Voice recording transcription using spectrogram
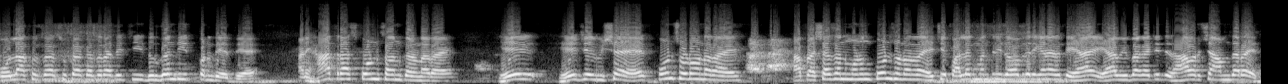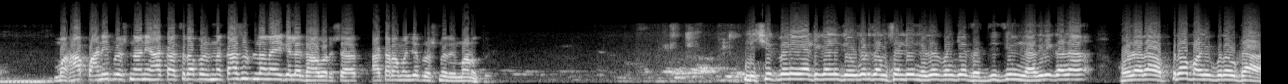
ओला कचरा सुका कचरा त्याची दुर्गंधी इथपर्यंत येते आहे. आणि हा त्रास कोण सहन करणार आहे? हे हे जे विषय आहेत कोण सोडवणार आहे? हा प्रशासन म्हणून कोण सोडवणार आहे? ह्याची पालकमंत्री जबाबदारी घेणार होते ह्या ह्या विभागाचे ते दहा वर्ष आमदार आहेत. मग हा पाणी प्रश्न आणि हा कचरा प्रश्न का सुटला नाही गेल्या दहा वर्षात? हा करा म्हणजे प्रश्न निर्माण होतोय. निश्चितपणे या ठिकाणी देवगड जामसंडे नगरपंचायत हद्दीतील नागरिकांना होणारा अपुरा पाणी पुरवठा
